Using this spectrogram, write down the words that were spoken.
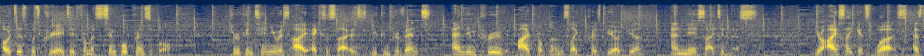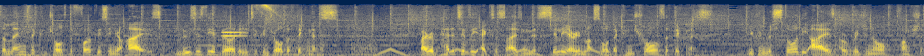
Otus was created from a simple principle. Through continuous eye exercise, you can prevent and improve eye problems like presbyopia and nearsightedness. Your eyesight gets worse as the lens that controls the focus in your eyes loses the ability to control the thickness. By repetitively exercising the ciliary muscle that controls the thickness, you can restore the eye's original function.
